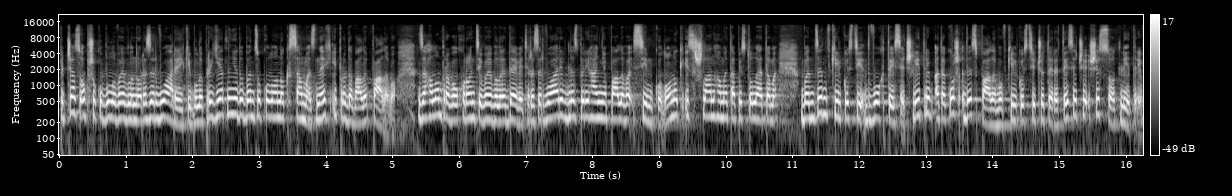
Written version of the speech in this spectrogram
Під час обшуку було виявлено резервуари, які були приєднані до бензоколонок. Саме з них і продавали паливо. Загалом правоохоронці виявили 9 резервуарів для зберігання палива, 7 колонок із шлангами та пістолетами, бензин в кількості 2 тисяч літрів, а також диспаливо в кількості 4600 літрів.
